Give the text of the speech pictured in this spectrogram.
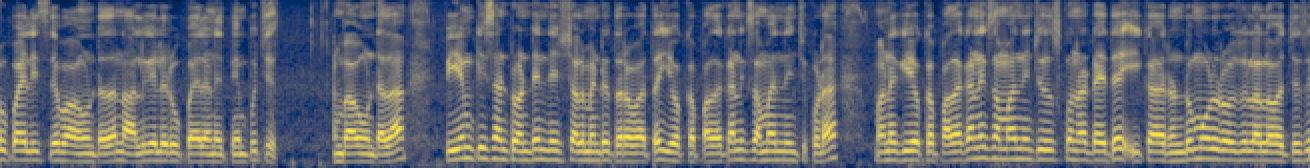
రూపాయలు ఇస్తే బాగుంటుందా? నాలుగు వేల రూపాయలు అనేది పెంపు చే బాగుంటుందా? పిఎం కిసాన్ ట్వంటీ ఇన్స్టాల్మెంట్ తర్వాత ఈ యొక్క పథకానికి సంబంధించి కూడా మనకి ఈ యొక్క పథకానికి సంబంధించి చూసుకున్నట్టయితే ఇక రెండు మూడు రోజులలో వచ్చేసి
